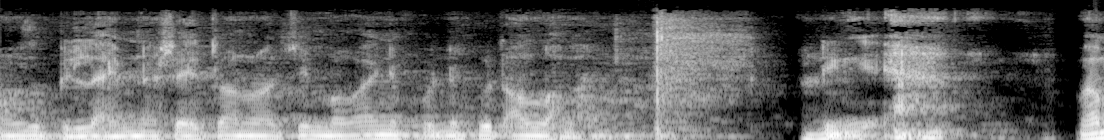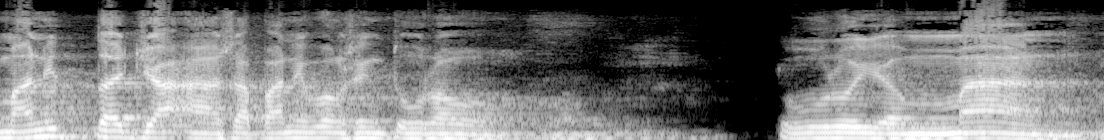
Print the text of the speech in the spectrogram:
auzu billahi minasyaitonir rajim pokoke nyebut-nyebut Allah lah. Linggih. Wa manit taja'a sapane wong sing turu. Turu ya man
